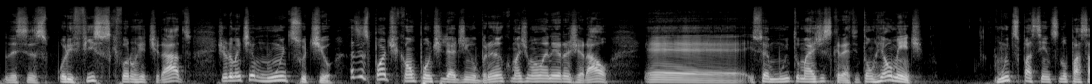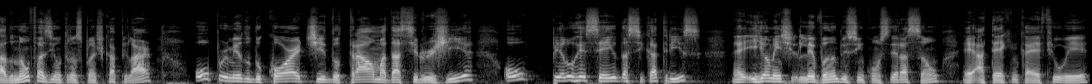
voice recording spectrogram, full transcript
desses orifícios que foram retirados, geralmente é muito sutil. Às vezes pode ficar um pontilhadinho branco, mas de uma maneira geral, é, isso é muito mais discreto. Então, realmente, Muitos pacientes no passado não faziam transplante capilar, ou por medo do corte, do trauma da cirurgia, ou pelo receio da cicatriz, né, e realmente levando isso em consideração, é, a técnica FUE,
